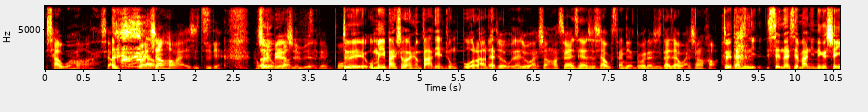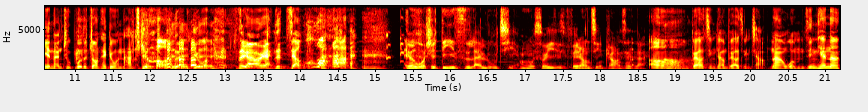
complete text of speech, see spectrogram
下午好啊，下午 晚上好还是几点？随便随便几点播？对我们一般是晚上八点钟播了，那就那就晚上好。虽然现在是下午三点多，但是大家晚上好。对，但是你现在先把你那个深夜男主播的状态给我拿掉，给我自然而然的讲话。因为我是第一次来录节目，所以非常紧张。现在啊，不要紧张，不要紧张。那我们今天呢，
